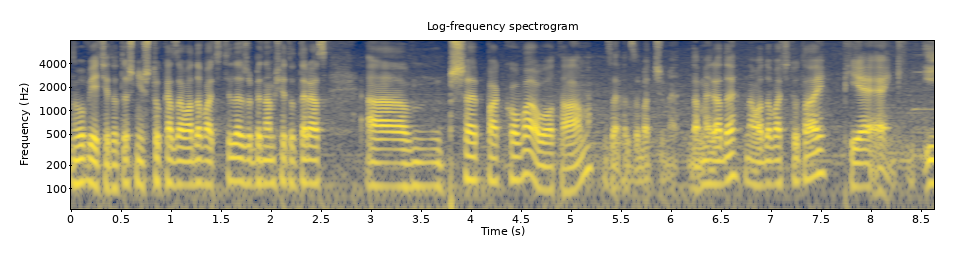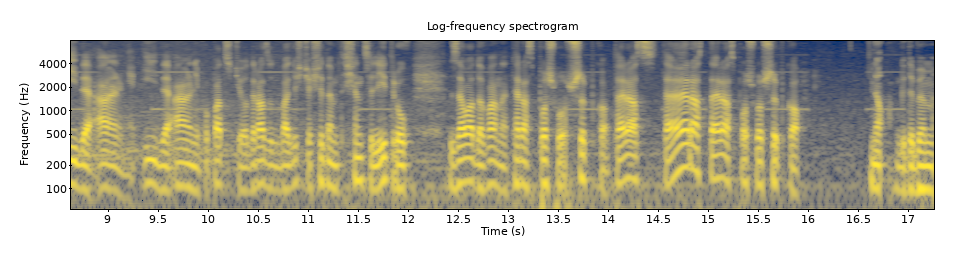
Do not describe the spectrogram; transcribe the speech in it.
No bo wiecie, to też nie sztuka załadować tyle, żeby nam się to teraz um, przepakowało tam. Zaraz zobaczymy. Damy radę naładować tutaj? Pięknie, idealnie, idealnie. Popatrzcie, od razu 27 tysięcy litrów załadowane. Teraz poszło szybko. Teraz, teraz, teraz poszło szybko. No, gdybym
